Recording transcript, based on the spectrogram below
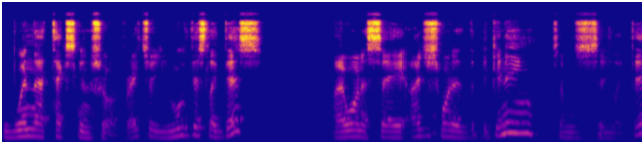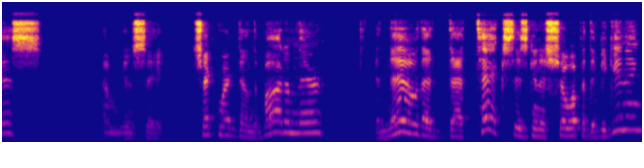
when that text is going to show up right? So you move this like this. I want to say I just wanted the beginning so I'm just say like this. I'm going to say check mark down the bottom there. And now that that text is going to show up at the beginning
